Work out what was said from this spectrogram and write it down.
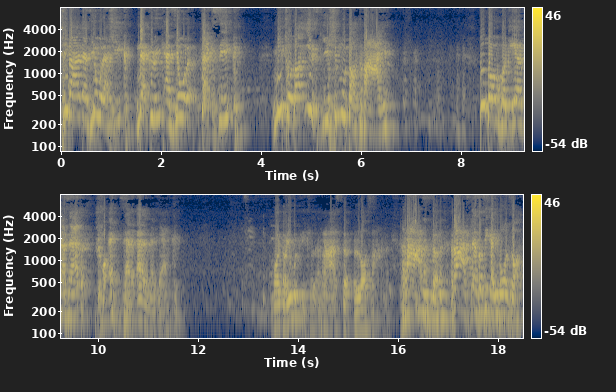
Csináld, ez jól esik, nekünk ez jól fekszik. Micsoda izgis mutatvány. Tudom, hogy élvezed, s ha egyszer elmegyek, majd a júdlit rázd lazán. Rázd! Rázd! Ez az igei vonzat!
